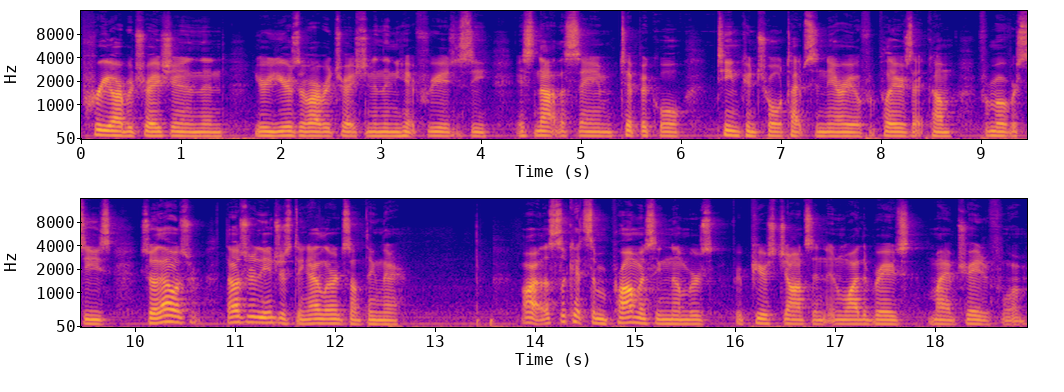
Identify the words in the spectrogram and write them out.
pre-arbitration, and then your years of arbitration, and then you hit free agency. It's not the same typical team control type scenario for players that come from overseas. So that was that was really interesting. I learned something there. All right, let's look at some promising numbers for Pierce Johnson and why the Braves might have traded for him.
